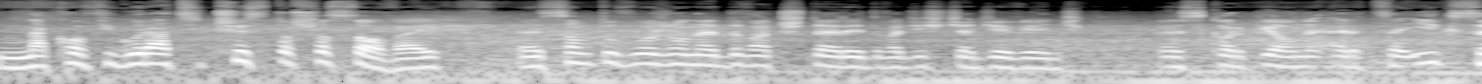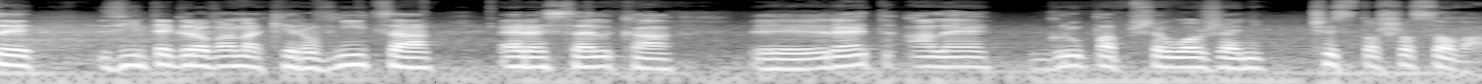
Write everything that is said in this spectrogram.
na konfiguracji czysto szosowej. Są tu włożone 2.4, 29 e, Skorpiony RCX-y, zintegrowana kierownica, RSL-ka Red, ale grupa przełożeń czysto szosowa.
